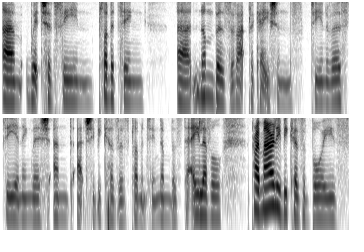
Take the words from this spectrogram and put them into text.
um, which have seen plummeting uh, numbers of applications to university in English, and actually because of plummeting numbers to A level, primarily because of boys,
